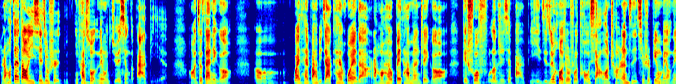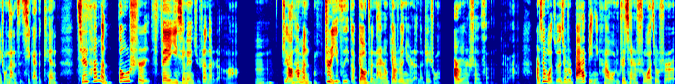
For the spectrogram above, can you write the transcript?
然后再到一些就是你看所有的那种觉醒的芭比啊，就在那个呃怪胎芭比家开会的，然后还有被他们这个给说服了的这些芭比，以及最后就是说投降了，承认自己其实并没有那种男子气概的 Ken，其实他们都是非异性恋矩阵的人了。嗯，只要他们质疑自己的标准男人、标准女人的这种二元身份，对吧？而且我觉得就是芭比，你看我们之前说就是。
